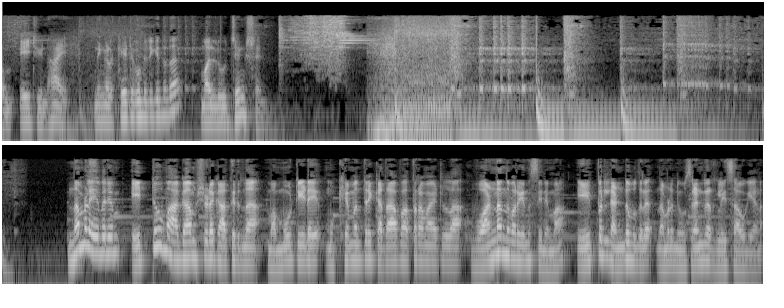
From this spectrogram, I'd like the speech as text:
എഫ് എയ്റ്റീൻ ഹൈ നിങ്ങൾ കേട്ടുകൊണ്ടിരിക്കുന്നത് മല്ലു ജംഗ്ഷൻ. നമ്മളേവരും ഏറ്റവും ആകാംക്ഷയോടെ കാത്തിരുന്ന മമ്മൂട്ടിയുടെ മുഖ്യമന്ത്രി കഥാപാത്രമായിട്ടുള്ള വൺ എന്ന് പറയുന്ന സിനിമ ഏപ്രിൽ രണ്ട് മുതൽ നമ്മുടെ ന്യൂസിലാൻഡിൽ റിലീസ് ആവുകയാണ്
